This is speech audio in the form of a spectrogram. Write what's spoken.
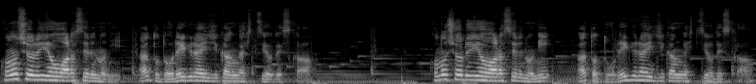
この書類を終わらせるのにあとどれぐらい時間が必要ですか？この書類を終わらせるのにあとどれぐらい時間が必要ですか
